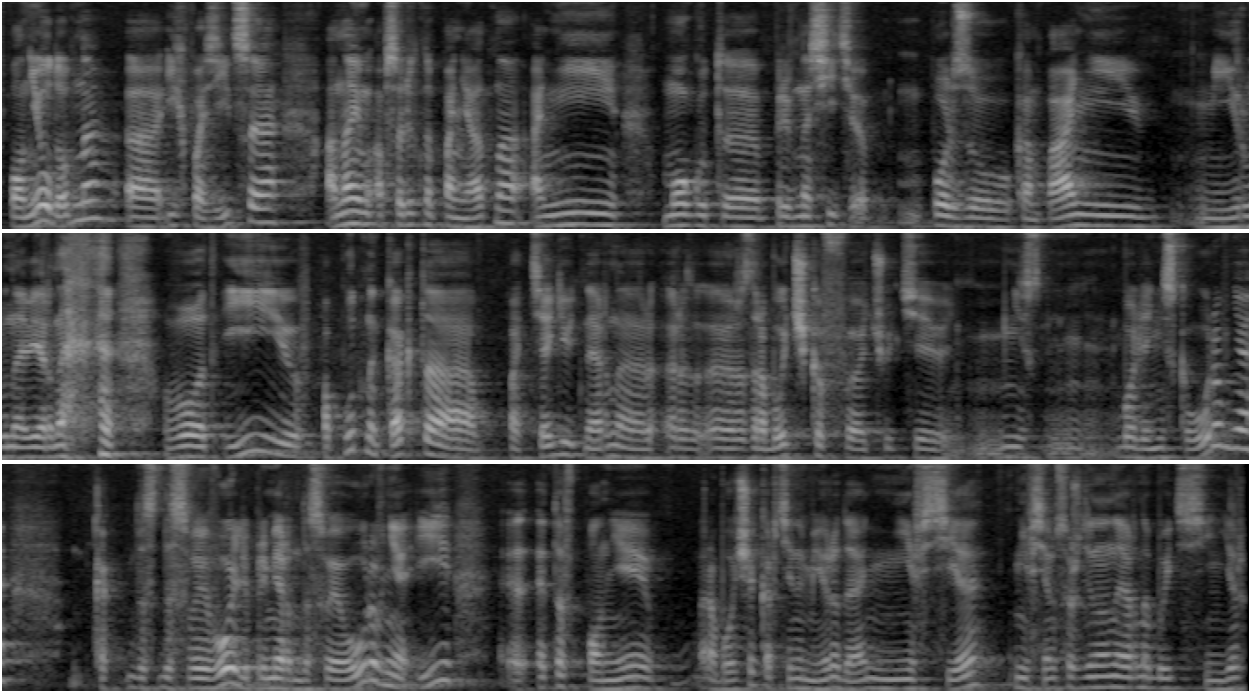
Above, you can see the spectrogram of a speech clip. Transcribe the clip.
вполне удобно, э, их позиция, она им абсолютно понятна, они могут э, привносить э, пользу компании, миру, наверное, вот, и попутно как-то подтягивать, наверное, раз- разработчиков э, чуть э, низ- более низкого уровня, как до, до своего или примерно до своего уровня, и э, это вполне рабочая картина мира, да, не все, не всем суждено, наверное, быть senior.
